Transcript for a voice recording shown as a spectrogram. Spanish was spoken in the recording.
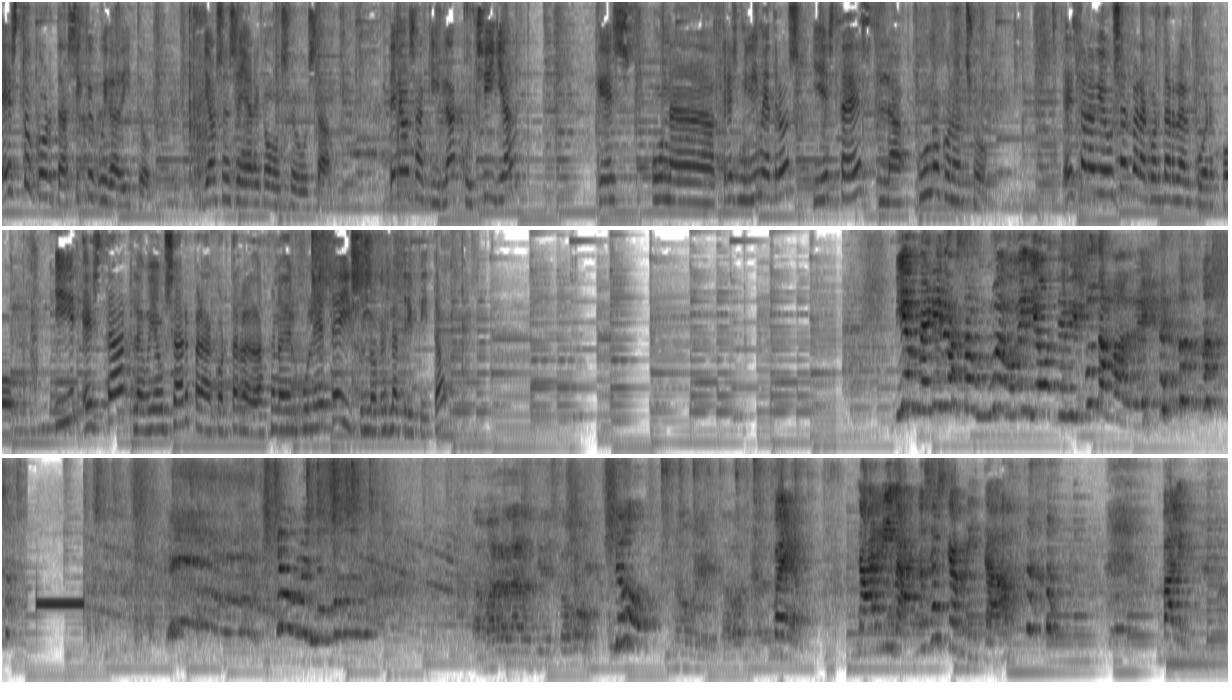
Esto corta, así que cuidadito, ya os enseñaré cómo se usa. Tenemos aquí la cuchilla, que es una 3 milímetros y esta es la 1,8 esta la voy a usar para cortarle al cuerpo y esta la voy a usar para cortarle a la zona del culete y lo que es la tripita. No. No, porque está. Bueno, no, arriba, no seas cabrita. vale.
